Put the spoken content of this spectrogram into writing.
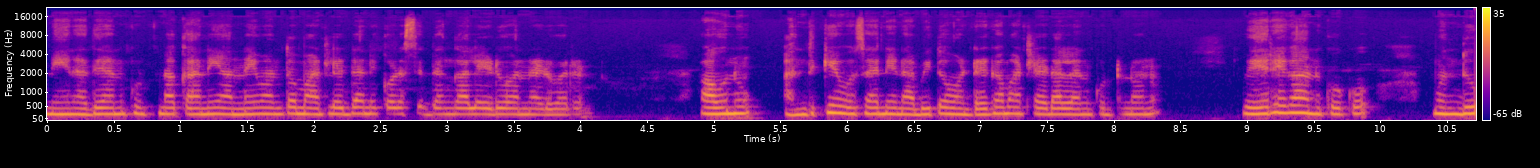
నేను అదే అనుకుంటున్నా కానీ అన్నయ్య మనతో మాట్లాడడానికి కూడా సిద్ధంగా లేడు అన్నాడు వరుణ్. అవును అందుకే ఓసారి నేను అభితో ఒంటరిగా మాట్లాడాలనుకుంటున్నాను. వేరేగా అనుకోకు. ముందు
